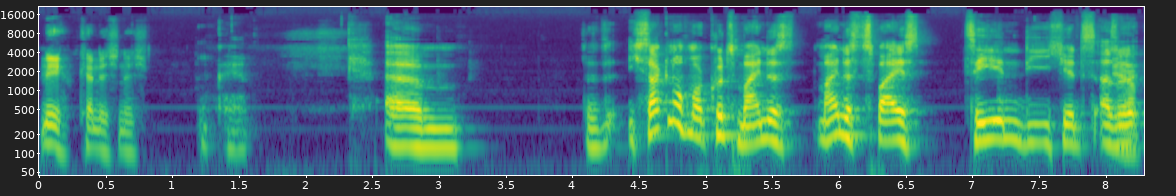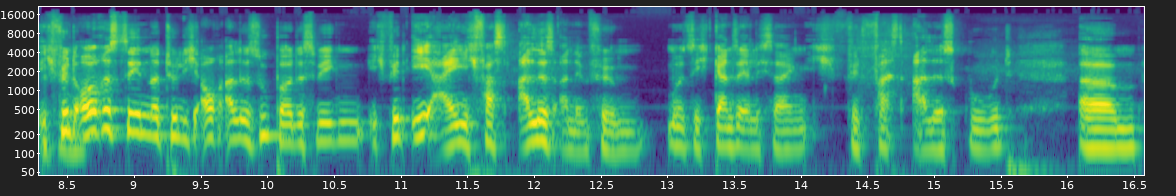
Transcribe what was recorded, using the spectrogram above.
Nee, kenne ich nicht. okay. Ähm, ich sag noch mal kurz meines, meines zwei Szenen, die ich jetzt, also Ja, ich finde eure Szenen natürlich auch alle super, deswegen, ich finde eh eigentlich fast alles an dem Film, muss ich ganz ehrlich sagen. Ich finde fast alles gut. Ähm,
